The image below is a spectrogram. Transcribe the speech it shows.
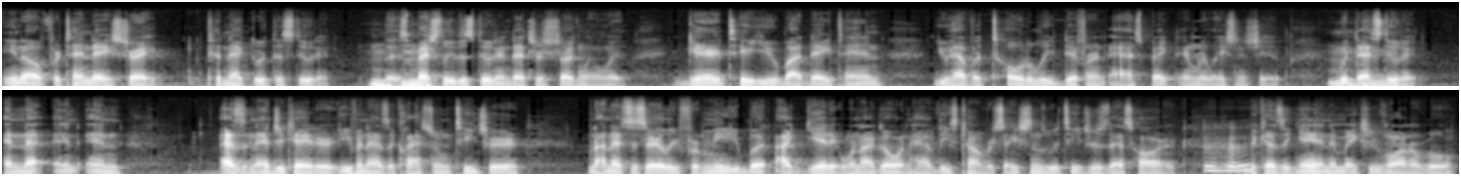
you know, for ten days straight. Connect with the student, mm-hmm. especially the student that you're struggling with. Guarantee you by day ten, you have a totally different aspect and relationship with that mm-hmm. student, and that and and as an educator, even as a classroom teacher, not necessarily for me, but I get it when I go and have these conversations with teachers. That's hard mm-hmm. because again, it makes you vulnerable.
